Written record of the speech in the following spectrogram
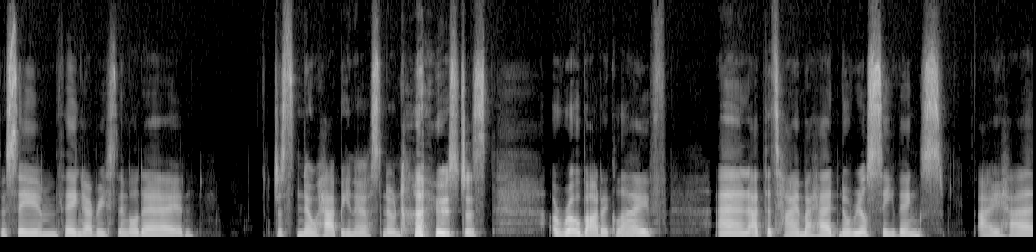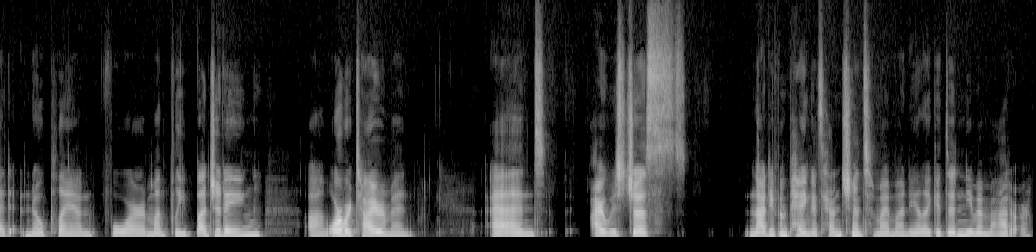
the same thing every single day and just no happiness, no it was just a robotic life. And at the time I had no real savings. I had no plan for monthly budgeting um, or retirement. And I was just not even paying attention to my money. Like it didn't even matter.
